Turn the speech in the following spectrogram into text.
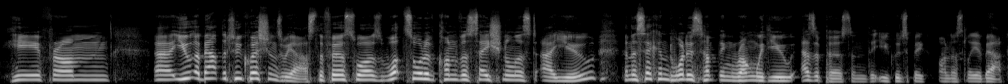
hear from uh, you about the two questions we asked. The first was, What sort of conversationalist are you? And the second, What is something wrong with you as a person that you could speak honestly about?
